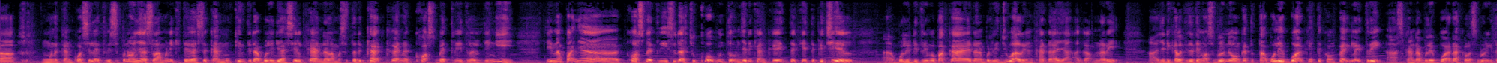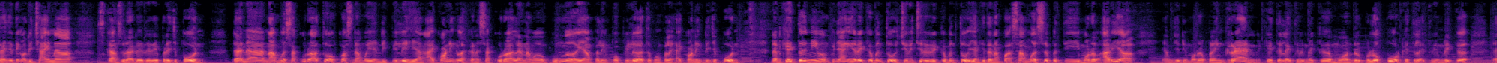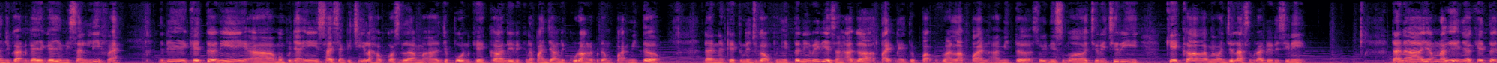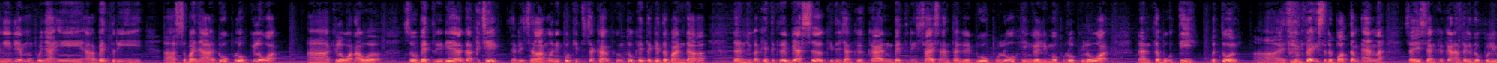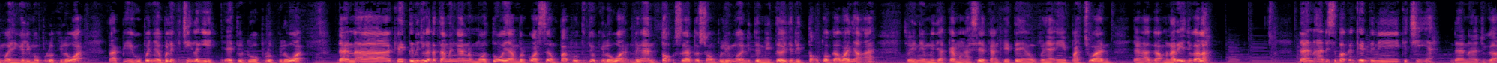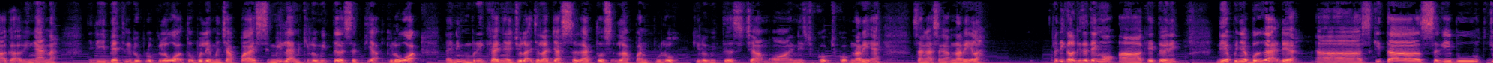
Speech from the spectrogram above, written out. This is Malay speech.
menggunakan kuasa elektrik sepenuhnya. Selama ini kita rasakan mungkin tidak boleh dihasilkan dalam masa terdekat kerana kos bateri terlalu tinggi. Jadi nampaknya kos bateri sudah cukup untuk menjadikan kereta-kereta kecil uh, boleh diterima pakai dan boleh dijual dengan kadar yang agak menarik. Ha, jadi kalau kita tengok sebelum ni orang kata tak boleh buat kereta compact elektrik. Ha, sekarang dah boleh buat dah. Kalau sebelum ni kita hanya tengok di China, sekarang sudah ada daripada Jepun. Dan uh, nama Sakura tu of course nama yang dipilih yang ikonik lah kerana Sakura adalah nama bunga yang paling popular ataupun paling ikonik di Jepun. Dan kereta ni mempunyai reka bentuk, ciri-ciri reka bentuk yang kita nampak sama seperti model Aria yang menjadi model paling grand kereta elektrik mereka, model pelopor kereta elektrik mereka dan juga gaya-gaya Nissan Leaf eh. Jadi kereta ni uh, mempunyai saiz yang kecil lah. Of course dalam uh, Jepun KK ni dia kena panjang dia kurang daripada 4 meter. Dan kereta ni juga mempunyai turning radius yang agak tight ni tu 4.8 uh, meter. So ini semua ciri-ciri KK memang jelas berada di sini. Dan uh, yang menariknya kereta ni dia mempunyai uh, bateri uh, sebanyak 20 kilowatt uh, kilowatt hour. So bateri dia agak kecil. Jadi selama ni pun kita cakap untuk kereta-kereta bandar dan juga kereta-kereta biasa kita jangkakan bateri saiz antara 20 hingga 50 kilowatt dan terbukti betul. Ha, in fact it's the bottom end lah. Saya jangkakan antara 25 hingga 50 kilowatt tapi rupanya boleh kecil lagi iaitu 20 kilowatt. Dan uh, kereta ni juga datang dengan motor yang berkuasa 47 kilowatt dengan torque 195 Nm. Jadi torque tu agak banyak eh. So ini akan menghasilkan kereta yang mempunyai pacuan yang agak menarik jugalah. Dan uh, disebabkan kereta ni kecil ya dan uh, juga agak ringan lah. Jadi bateri 20 kW tu boleh mencapai 9 km setiap kilowatt. Dan ini memberikannya julat jelajah 180 km sejam. Wah ini cukup cukup menarik eh. Sangat-sangat menarik lah. Jadi kalau kita tengok uh, kereta ni, dia punya berat dia uh, sekitar 1070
